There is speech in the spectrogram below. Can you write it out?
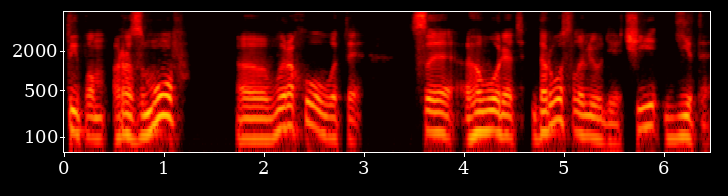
типам розмов е, вираховувати, це говорять дорослі люди чи діти?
